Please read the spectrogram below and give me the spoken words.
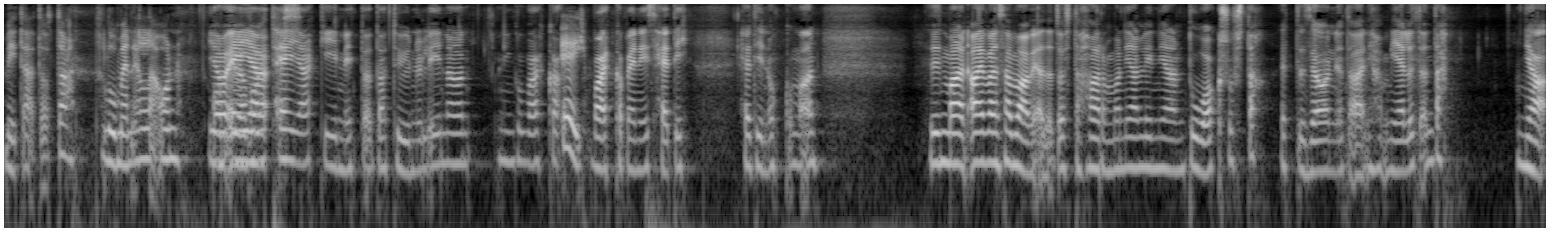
mitä tota, lumenella on. Joo, on ei, jää, ei jää kiinni tota, tyynyliinaan, niin kuin vaikka, ei. vaikka menisi heti, heti nukkumaan. Sitten mä oon aivan samaa mieltä tuosta harmonian linjan tuoksusta, että se on jotain ihan mieletöntä. Ja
